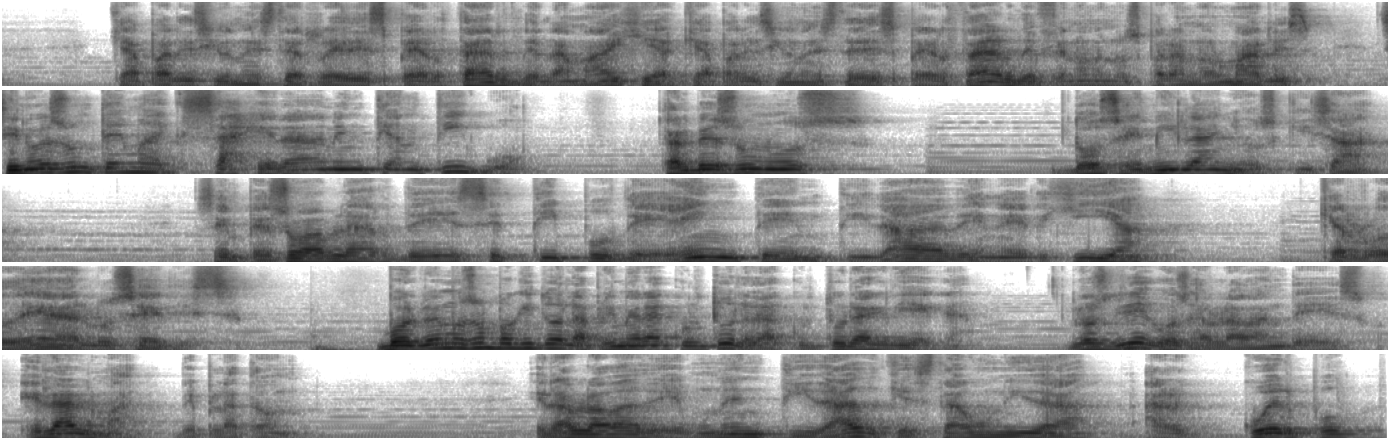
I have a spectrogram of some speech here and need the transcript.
que apareció en este redespertar de la magia, que apareció en este despertar de fenómenos paranormales, sino es un tema exageradamente antiguo, tal vez unos 12.000 años quizá. Se empezó a hablar de ese tipo de ente, entidad, energía que rodea a los seres. Volvemos un poquito a la primera cultura, la cultura griega. Los griegos hablaban de eso, el alma de Platón. Él hablaba de una entidad que está unida al cuerpo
